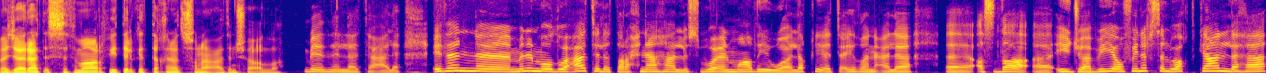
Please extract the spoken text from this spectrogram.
بمجالات استثمار في تلك التقنيات والصناعات إن شاء الله. بإذن الله تعالى. إذا من الموضوعات اللي طرحناها الأسبوع الماضي ولقيت أيضا على آه، أصداء آه، إيجابية وفي نفس الوقت كان لها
